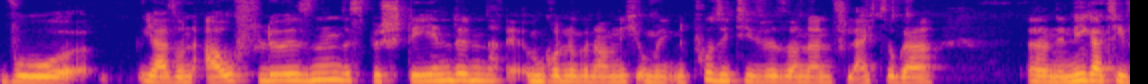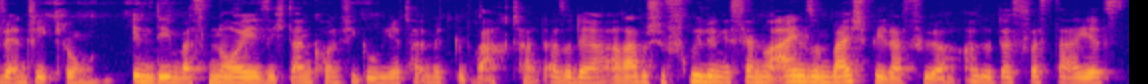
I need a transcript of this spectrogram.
wo ja so ein Auflösen des Bestehenden im Grunde genommen nicht unbedingt eine positive, sondern vielleicht sogar eine negative Entwicklung in dem, was neu sich dann konfiguriert hat, mitgebracht hat. Also der arabische Frühling ist ja nur ein so ein Beispiel dafür. Also das, was da jetzt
